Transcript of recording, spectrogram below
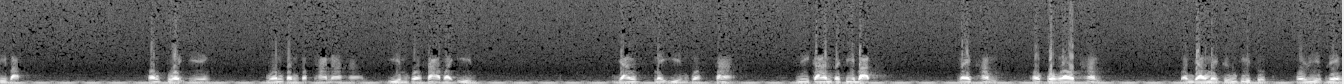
ฏิบัติ ของตัวเอง เหมือนกันกับทานอาหาร อิ่มกว่าทราบว่าอิ่มยังไม่อิ่มกว่าทราบมีการปฏิบัติในขั้นของพวกเราท่าน มันยังไม่ถึงที่สุดก็รีบเร่ง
